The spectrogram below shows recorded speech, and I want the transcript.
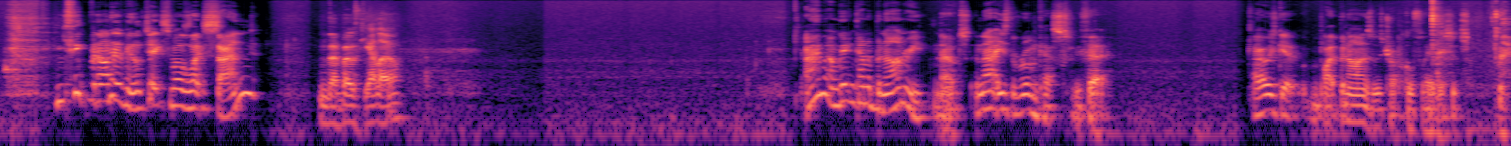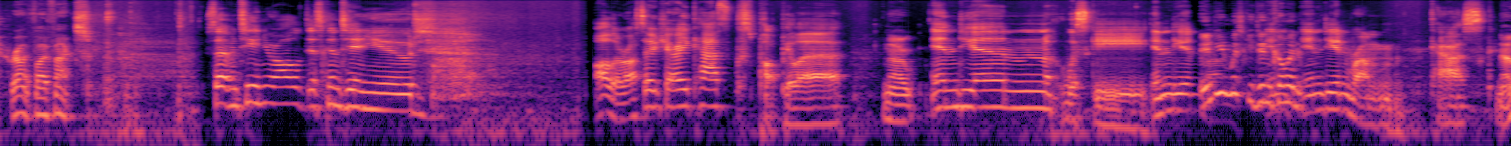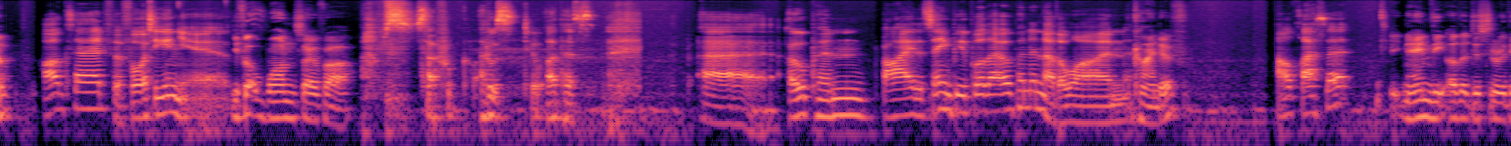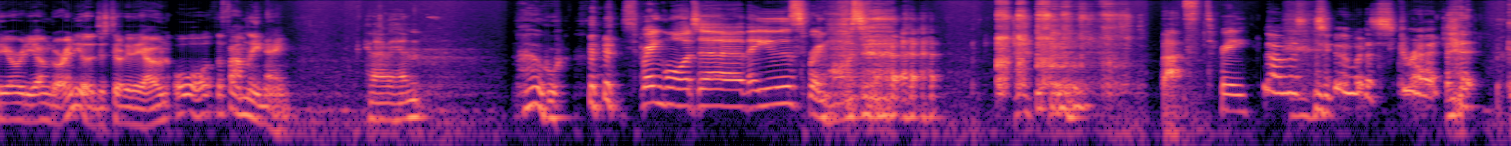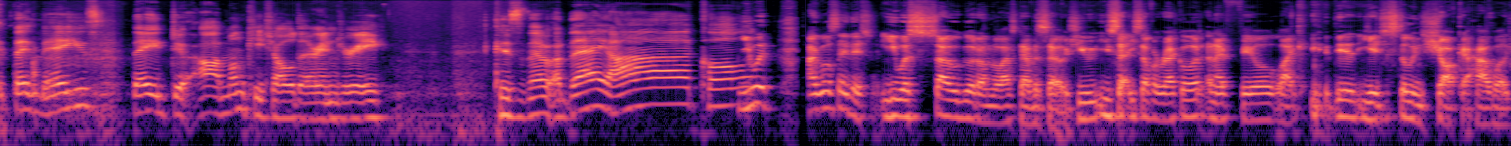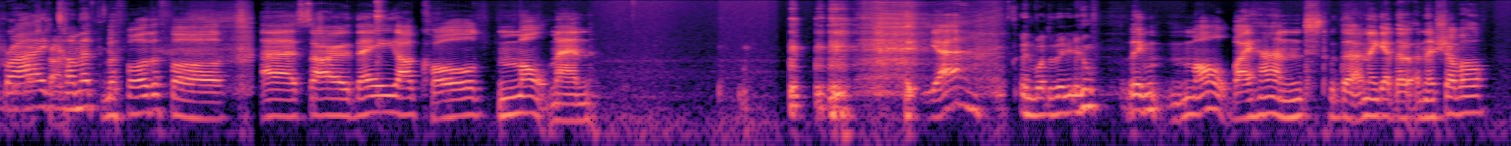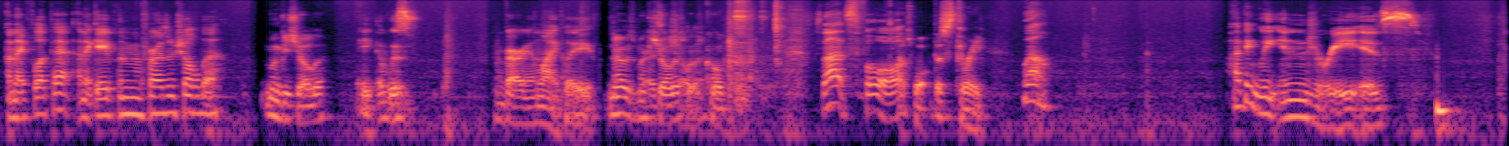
You think banana milkshake smells like sand? They're both yellow. I'm, I'm getting kind of banana notes. And that is the rum cask, to be fair. I always get like bananas with tropical flavours. Right, five facts. 17 year old discontinued. Oloroso sherry casks popular. No. Indian whiskey. Indian Indian whiskey didn't come in. Indian rum cask. No. Hogshead for 14 years. You've got one so far. I'm so close to others. Uh, opened by the same people that opened another one. Kind of. I'll class it. Name the other distillery they already owned, or any other distillery they own, or the family name. Can I have a hint? No. Spring water. They use spring water. That's three. no, that's two at a stretch. they they use they do ah monkey shoulder injury. Cause they they are called. You would. I will say this: you were so good on the last episode. You you set yourself a record, and I feel like you're just still in shock at how well Pride cometh before the fall. Uh, so they are called malt men. yeah, and what do they do? they malt by hand with the and they get the and they shovel and they flip it and it gave them a frozen shoulder. Monkey shoulder. It, it was very unlikely. No, it's monkey Where's the shoulder. That's what it's called. So that's four. That's what. That's three. Well, I think the injury is.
